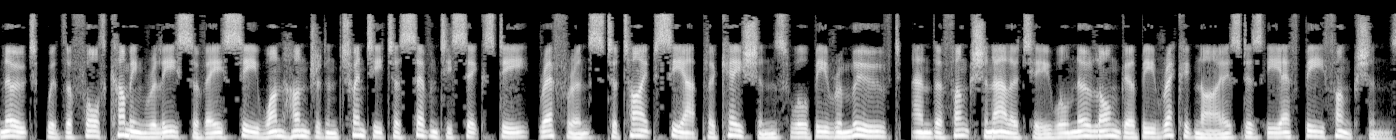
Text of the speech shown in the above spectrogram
Note, with the forthcoming release of AC 120-76D, reference to Type C applications will be removed, and the functionality will no longer be recognized as EFB functions.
